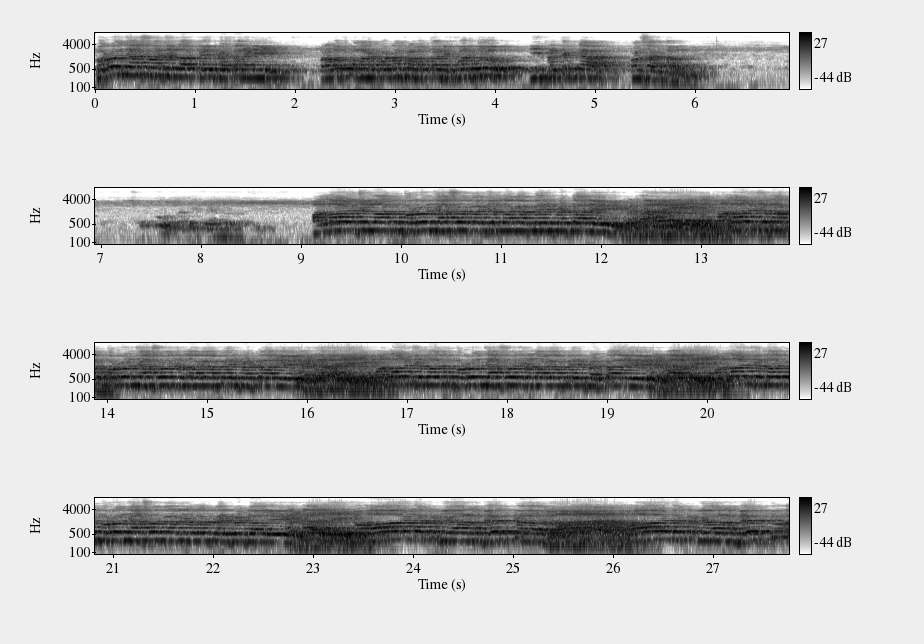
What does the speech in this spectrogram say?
గుర్రం జాషువా జిల్లా పేరు పెట్టాలని ప్రభుత్వం మన కూటమి ప్రభుత్వాన్ని కోరుతూ ఈ ప్రతిజ్ఞ కొనసాగుతా. ఉంది పల్నాడు జిల్లాకు గుర్రం జాషువా జిల్లాగా పేరు పెట్టాలి పల్నాడు జిల్లాకు గుర్రం జాషువా జిల్లాగా పేరు పెట్టాలి పల్నాడు జిల్లాకు గుర్రం జాషువా జిల్లాగా పేరు పెట్టాలి పల్నాడు జిల్లాకు గుర్రం జాషువా గారి జిల్లా పేరు పెట్టాలి జోహార్ డాక్టర్ బిఆర్ అంబేద్కర్ జోహార్ డాక్టర్ బిఆర్ అంబేద్కర్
